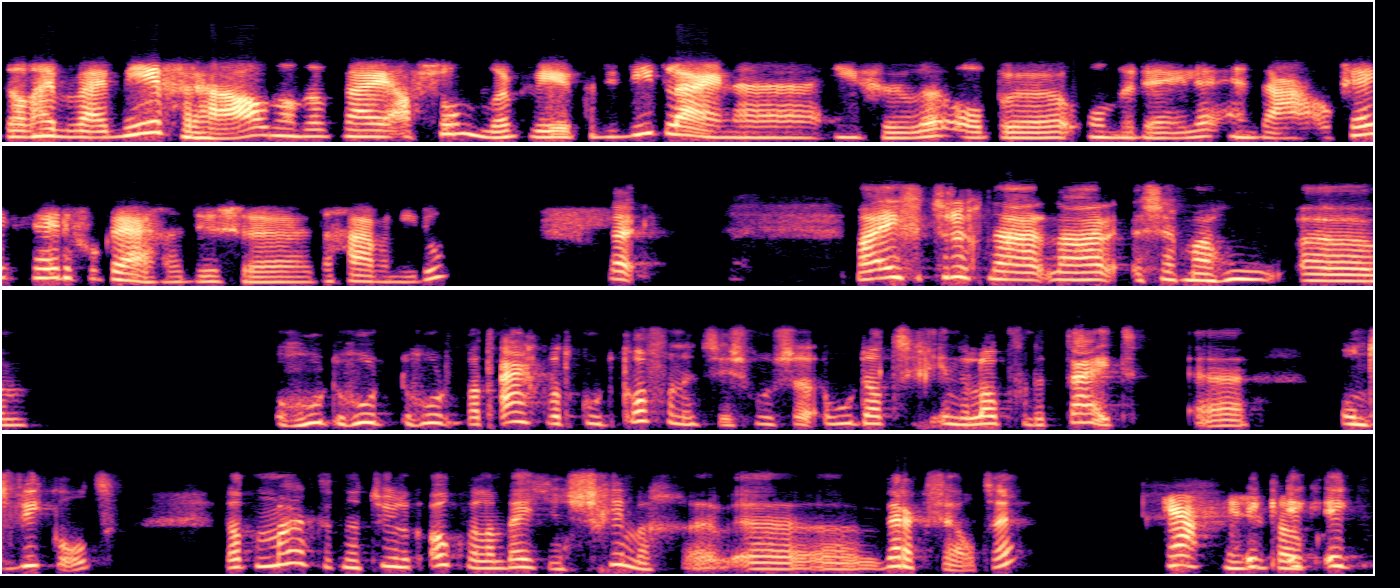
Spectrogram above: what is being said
dan hebben wij meer verhaal dan dat wij afzonderlijk weer kredietlijnen invullen op uh, onderdelen en daar ook zekerheden voor krijgen. Dus dat gaan we niet doen. Nee. Maar even terug naar, naar zeg maar hoe, ehm, hoe, hoe, hoe, wat eigenlijk wat good governance is, hoe, hoe dat zich in de loop van de tijd ontwikkelt dat maakt het natuurlijk ook wel een beetje een schimmig uh, werkveld. Hè? Ja, is ik, het ik, ik,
